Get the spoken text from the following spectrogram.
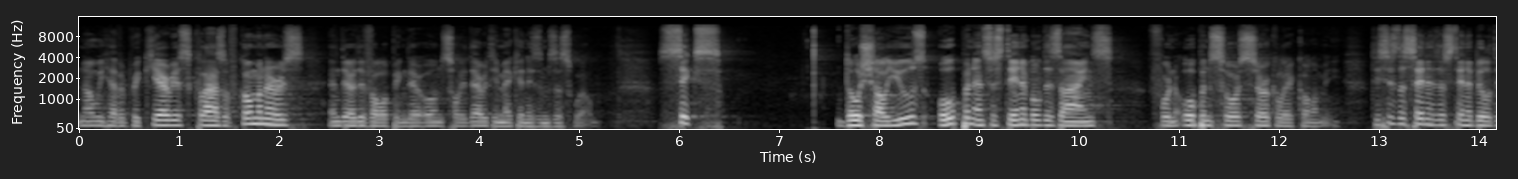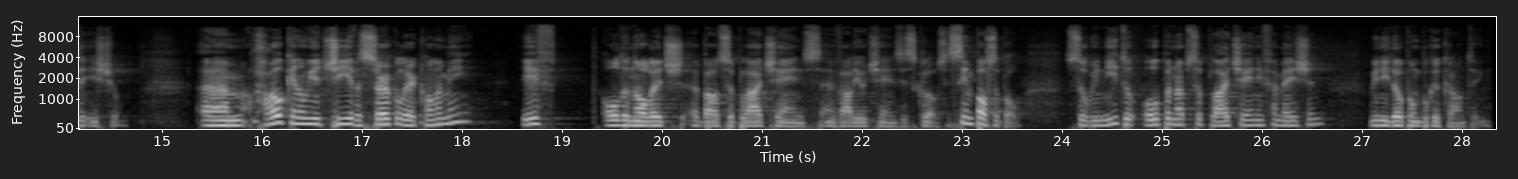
now we have a precarious class of commoners, and they're developing their own solidarity mechanisms as well. Six, those shall use open and sustainable designs for an open source circular economy. This is the same sustainability issue. Um, how can we achieve a circular economy if all the knowledge about supply chains and value chains is closed? It's impossible. So we need to open up supply chain information. We need open book accounting.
